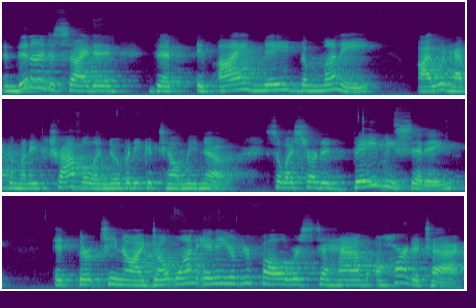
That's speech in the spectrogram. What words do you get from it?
And then I decided that if I made the money, I would have the money to travel and nobody could tell me no. So I started babysitting at 13. Now, I don't want any of your followers to have a heart attack,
